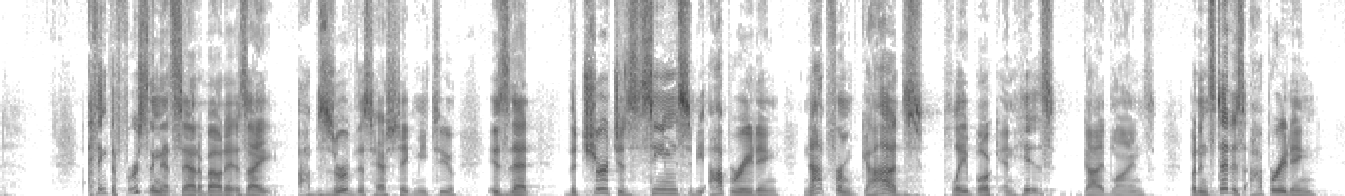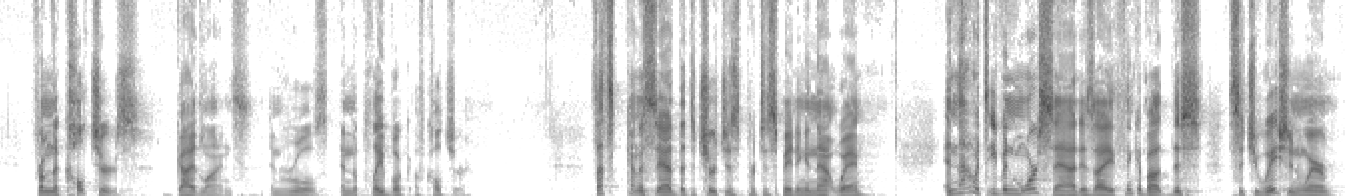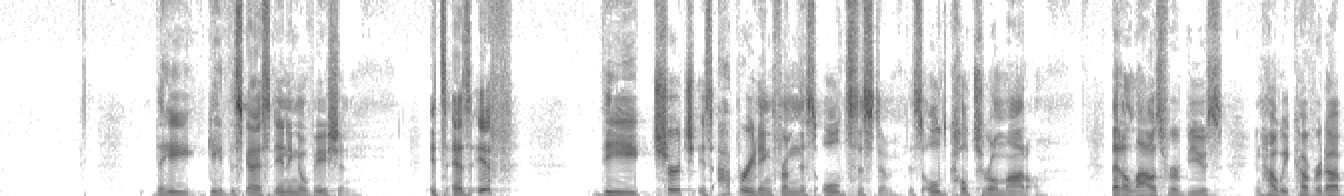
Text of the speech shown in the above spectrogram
I think the first thing that's sad about it, as I observe this hashtag me too, is that the church is, seems to be operating not from God's playbook and his guidelines, but instead is operating from the culture's guidelines and rules and the playbook of culture. So that's kind of sad that the church is participating in that way. And now it's even more sad as I think about this situation where they gave this guy a standing ovation. It's as if the church is operating from this old system, this old cultural model that allows for abuse and how we cover it up.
